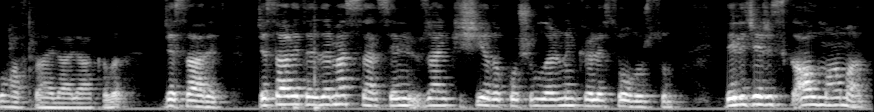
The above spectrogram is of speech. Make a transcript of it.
bu haftayla alakalı. Cesaret. Cesaret edemezsen seni üzen kişi ya da koşullarının kölesi olursun. Delice risk alma ama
